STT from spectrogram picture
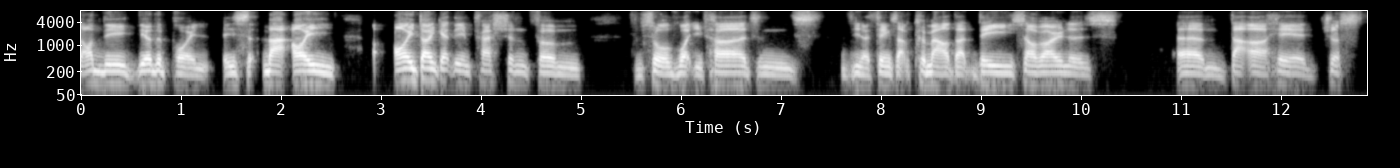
on the the other point is that I I don't get the impression from from sort of what you've heard and you know things that have come out that these are owners um, that are here just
